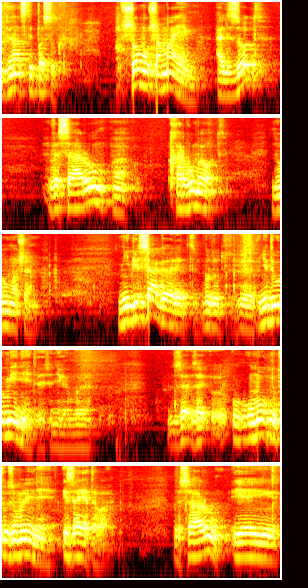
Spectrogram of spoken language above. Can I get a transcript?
12 посук. Шому шамаим альзот весаару э, харву меот. Ну, Машем. Небеса, говорит, будут э, в недоумении, то есть они как бы за, за, умолкнут в изумлении из-за этого. Весаару и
